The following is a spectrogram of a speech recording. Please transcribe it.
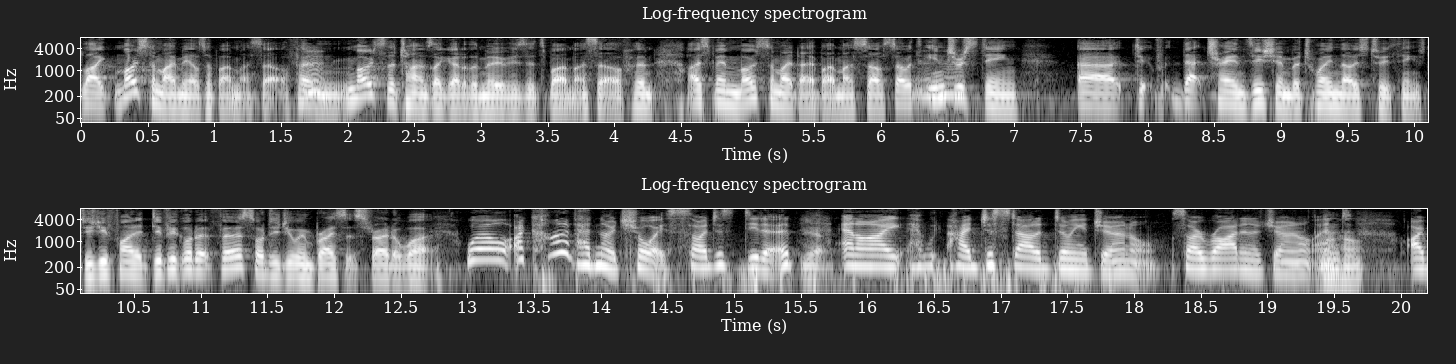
like most of my meals are by myself. And Hmm. most of the times I go to the movies, it's by myself. And I spend most of my day by myself. So it's Mm-hmm. interesting. Uh, that transition between those two things. Did you find it difficult at first, or did you embrace it straight away? Well, I kind of had no choice, so I just did it. Yeah. And I I just started doing a journal, so I write in a journal, and Uh-huh. I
